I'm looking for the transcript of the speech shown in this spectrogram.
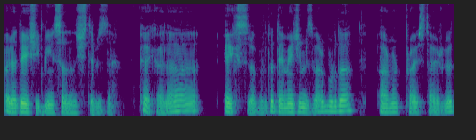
Öyle değişik bir insanın işte bizde. Pekala. Ekstra burada damage'imiz var. Burada Armor Price Target.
